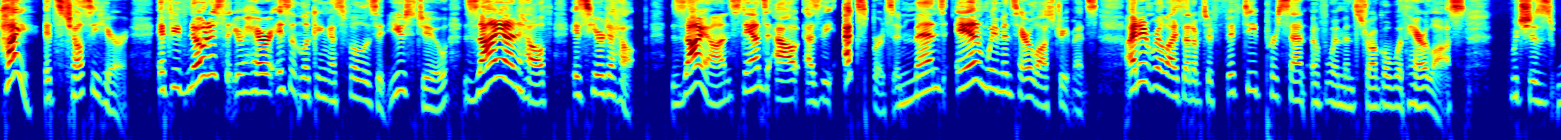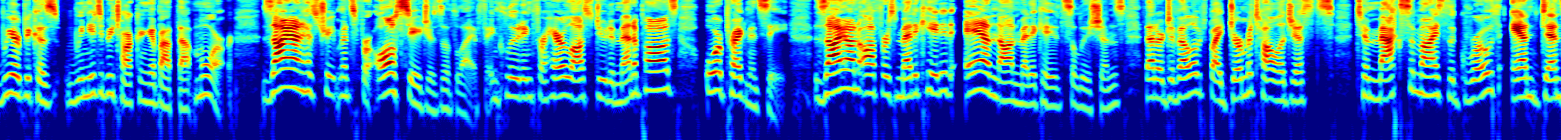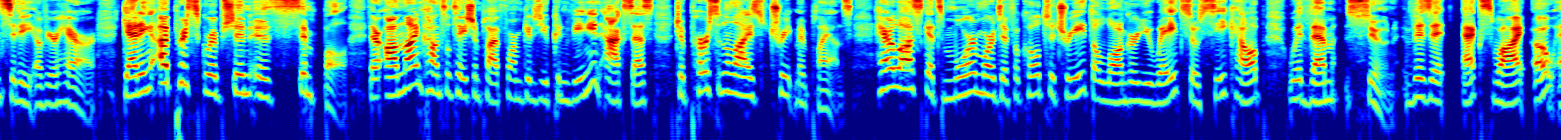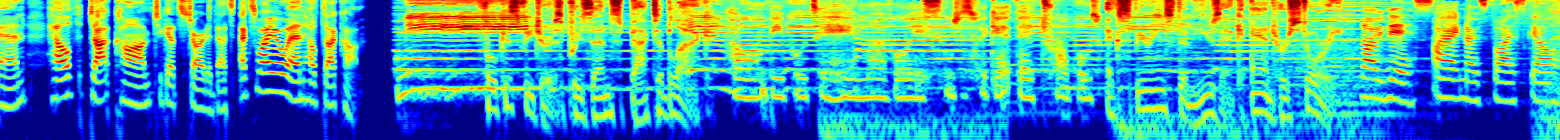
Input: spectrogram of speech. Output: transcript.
Hi, it's Chelsea here. If you've noticed that your hair isn't looking as full as it used to, Xyon Health is here to help. Xyon stands out as the experts in men's and women's hair loss treatments. I didn't realize that up to 50% of women struggle with hair loss which is weird because we need to be talking about that more. Xyon has treatments for all stages of life, including for hair loss due to menopause or pregnancy. Xyon offers medicated and non medicated solutions that are developed by dermatologists to maximize the growth and density of your hair. Getting a prescription is simple. Their online consultation platform gives you convenient access to personalized treatment plans. Hair loss gets more and more difficult to treat the longer you wait, so seek help with them soon soon. Visit xyonhealth.com to get started. That's xyonhealth.com. Me. Focus Features presents Back to Black. I want people to hear my voice and just forget their troubles. Experience the music and her story. Know this. I ain't no Spice Girl.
